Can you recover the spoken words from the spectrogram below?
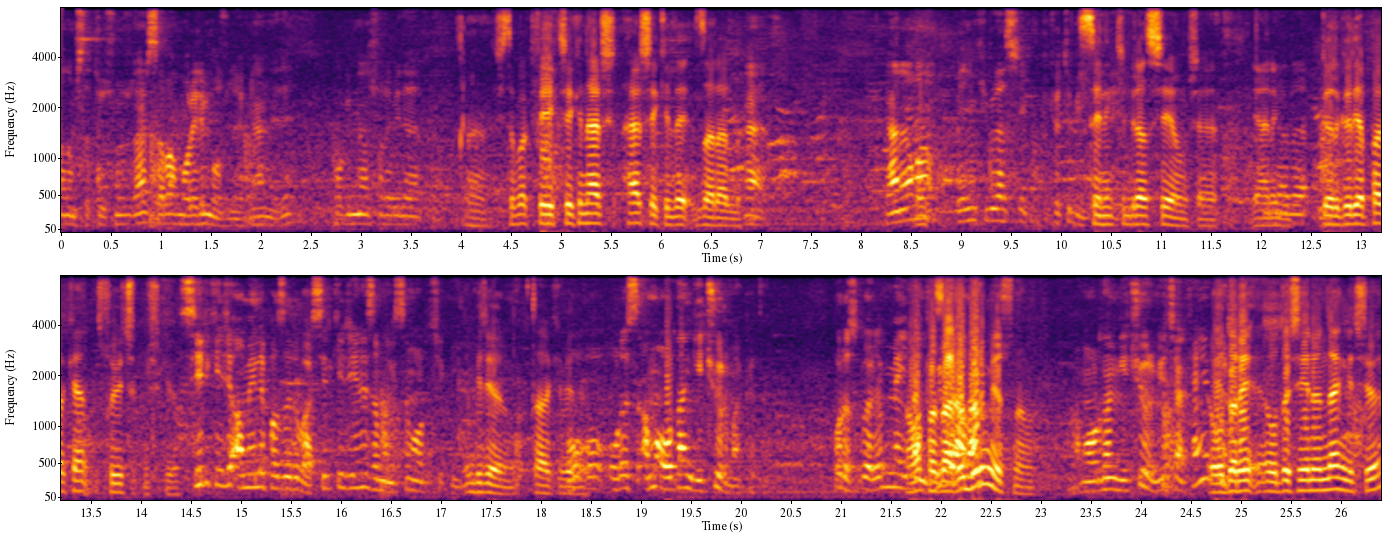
anımsatıyorsunuz. Her sabah moralim bozuluyor falan dedi. O günden sonra bir de Ha, işte bak fake check-in her, her şekilde zararlı. evet. Yani ama benimki biraz şey kötü bir Seninki biraz şey olmuş evet. Yani Ya da- gırgır yaparken suyu çıkmış gibi. Sirkeci amele pazarı var. Sirkeciye ne zaman gitsem orada check-in Biliyorum, takip O, ediyorum. o- orası ama oradan geçiyorum hakikaten. Orası böyle bir meydan Ama gibi bir pazarda alan. durmuyorsun ama. Ama oradan geçiyorum, geçerken yapıyorum. O da, re- o da şeyin önden geçiyor,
